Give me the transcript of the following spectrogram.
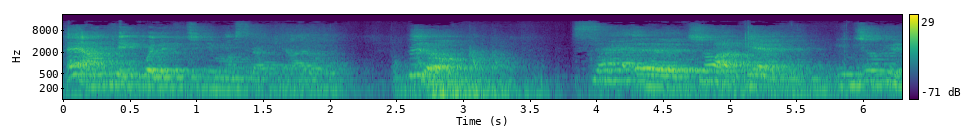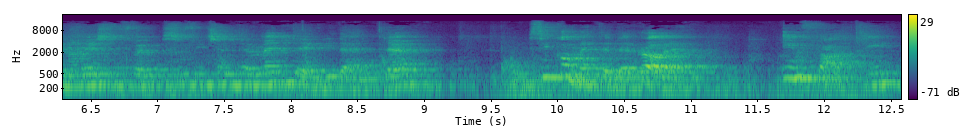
e anche in quelle che ci dimostra chiaro. Però se eh, ciò avviene in ciò che non è sufficientemente evidente, si commette l'errore. Infatti,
